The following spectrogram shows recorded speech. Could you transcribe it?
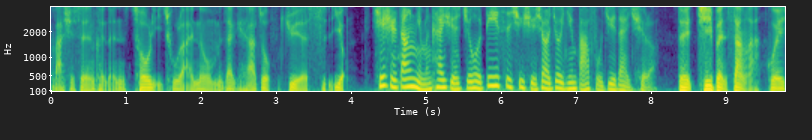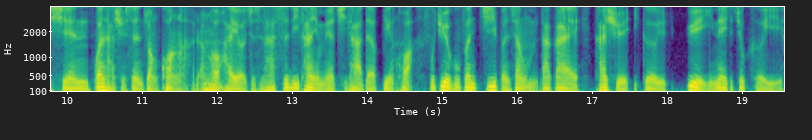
把学生可能抽离出来，那我们再给他做辅具的使用。其实，当你们开学之后，第一次去学校就已经把辅具带去了。对，基本上啊，会先观察学生的状况啊，然后还有就是他视力看有没有其他的变化。辅具的部分，基本上我们大概开学一个月以内就可以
